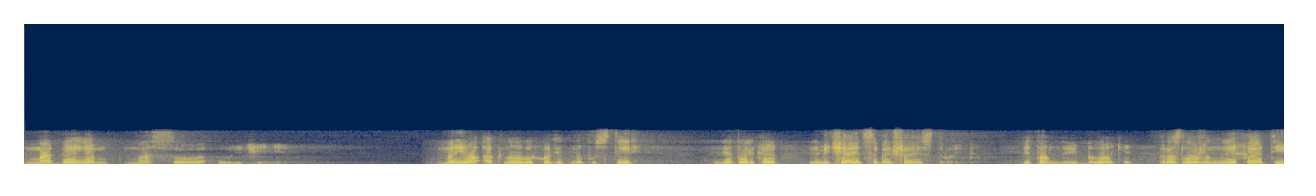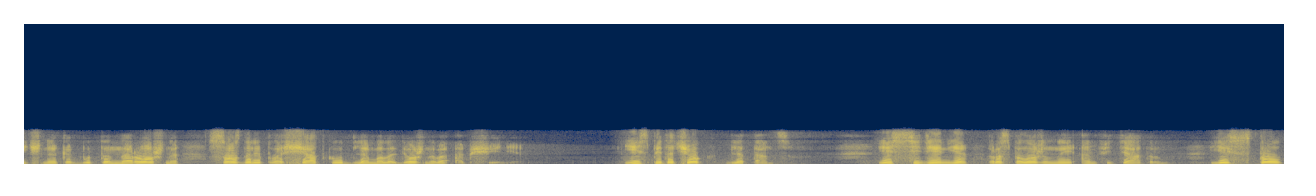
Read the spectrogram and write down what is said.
моделям массового увлечения. Мое окно выходит на пустырь, где только намечается большая стройка. Бетонные блоки, разложенные хаотично, как будто нарочно, создали площадку для молодежного общения. Есть пятачок для танцев. Есть сиденья, расположенные амфитеатром. Есть столб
